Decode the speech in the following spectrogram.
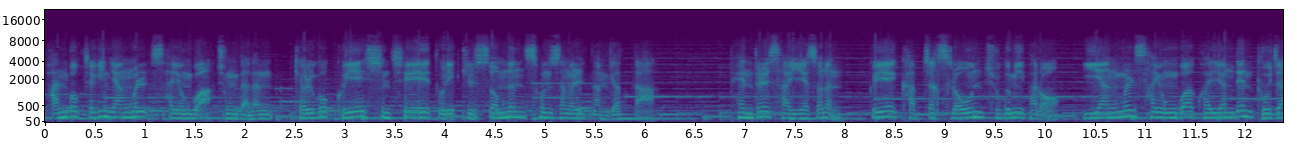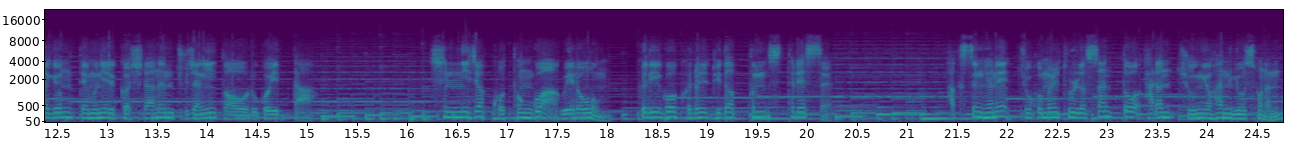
반복적인 약물 사용과 중단은 결국 그의 신체에 돌이킬 수 없는 손상을 남겼다. 팬들 사이에서는 그의 갑작스러운 죽음이 바로 이 약물 사용과 관련된 부작용 때문일 것이라는 주장이 떠오르고 있다. 심리적 고통과 외로움, 그리고 그를 뒤덮은 스트레스. 박승현의 죽음을 둘러싼 또 다른 중요한 요소는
